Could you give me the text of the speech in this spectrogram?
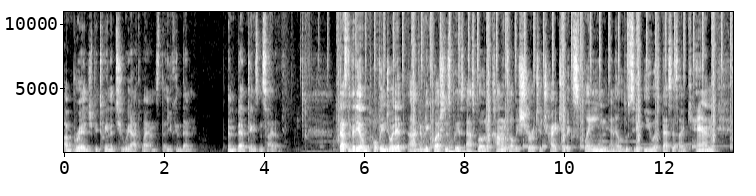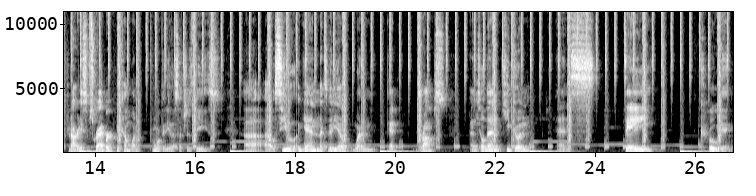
a bridge between the two React lands that you can then embed things inside of that's the video. Hopefully you enjoyed it. Uh, if you have any questions, please ask below in the comments. I'll be sure to try to explain and elucidate you as best as I can. If you're not already a subscriber, become one for more videos such as these. Uh, I will see you again next video when it drops. Until then, keep coding and stay coding.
